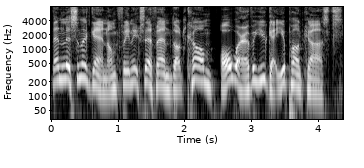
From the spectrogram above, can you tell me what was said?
Then listen again on phoenixfm.com or wherever you get your podcasts.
